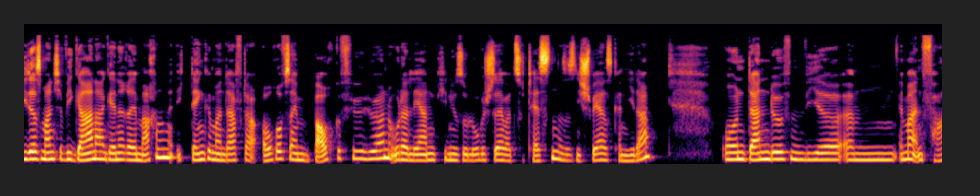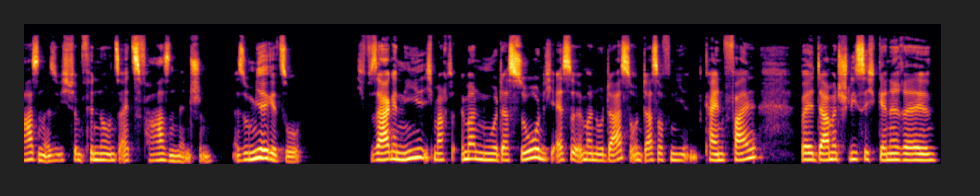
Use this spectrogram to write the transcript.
wie das manche Veganer generell machen. Ich denke, man darf da auch auf sein Bauchgefühl hören oder lernen, kinesiologisch selber zu testen. Das ist nicht schwer, das kann jeder. Und dann dürfen wir ähm, immer in Phasen, also ich empfinde uns als Phasenmenschen. Also mir geht's so. Ich sage nie, ich mache immer nur das so und ich esse immer nur das und das auf nie, keinen Fall, weil damit schließe ich generell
